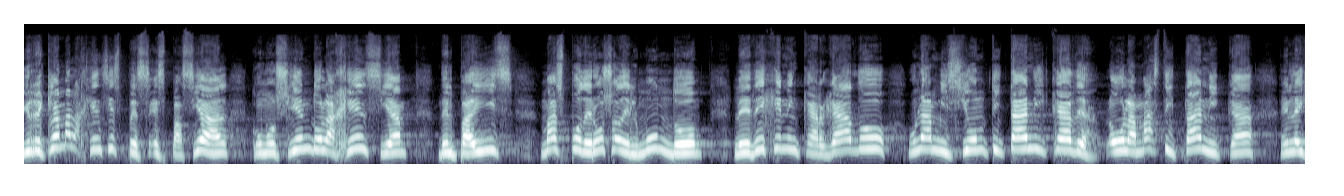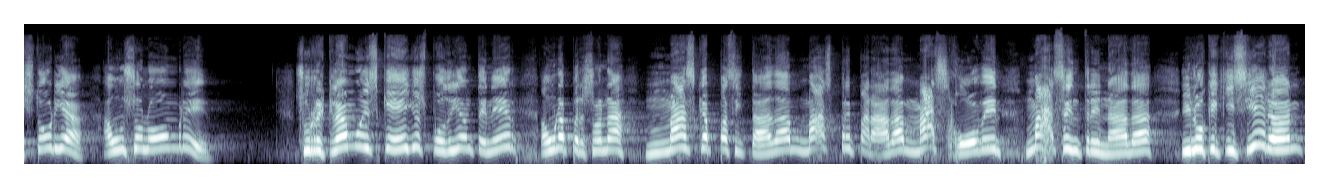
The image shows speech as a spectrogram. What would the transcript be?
Y reclama a la agencia espacial como siendo la agencia del país más poderosa del mundo, le dejen encargado una misión titánica o la más titánica en la historia a un solo hombre. Su reclamo es que ellos podrían tener a una persona más capacitada, más preparada, más joven, más entrenada y lo que quisieran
